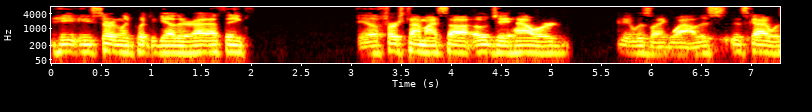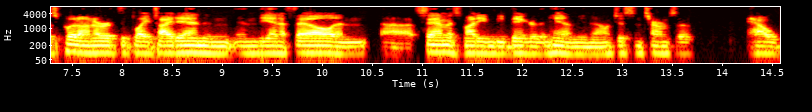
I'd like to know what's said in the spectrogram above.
he, he certainly put together. I, think, you know, the first time I saw OJ Howard, it was like, wow, this, this guy was put on earth to play tight end in, in the NFL and, uh, Sammis might even be bigger than him, you know, just in terms of how,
